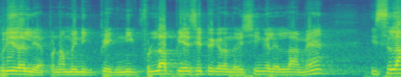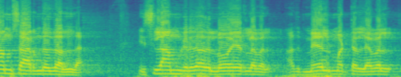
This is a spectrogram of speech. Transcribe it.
புரியுதா இல்லையா? இப்போ நம்ம இன்னைக்கு இன்னைக்கு ஃபுல்லாக பேசிகிட்டு இருக்கிற அந்த விஷயங்கள் எல்லாமே இஸ்லாம் சார்ந்தது அல்ல. இஸ்லாம்ங்கிறது அது லோயர் லெவல் அது மேல்மட்ட லெவல்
